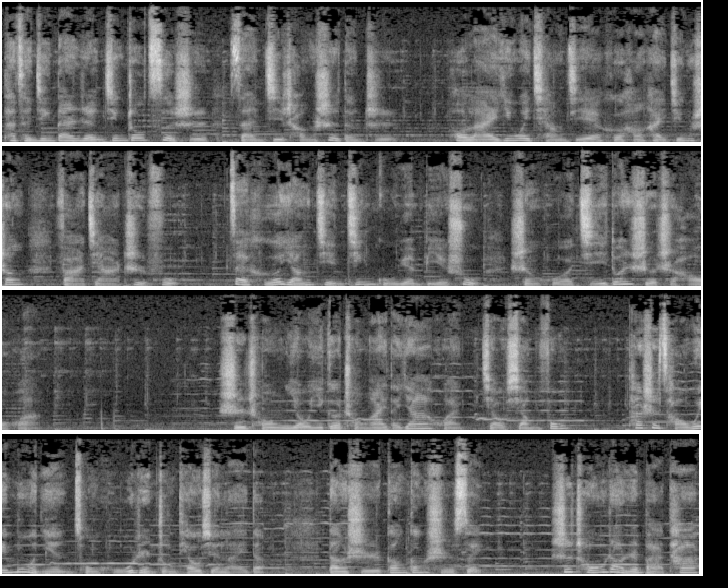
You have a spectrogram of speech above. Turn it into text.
他曾经担任荆州刺史、散骑常侍等职。后来因为抢劫和航海经商发家致富，在河阳建金谷园别墅，生活极端奢侈豪华。石崇有一个宠爱的丫鬟叫祥风，她是曹魏末年从胡人中挑选来的，当时刚刚十岁。石崇让人把她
